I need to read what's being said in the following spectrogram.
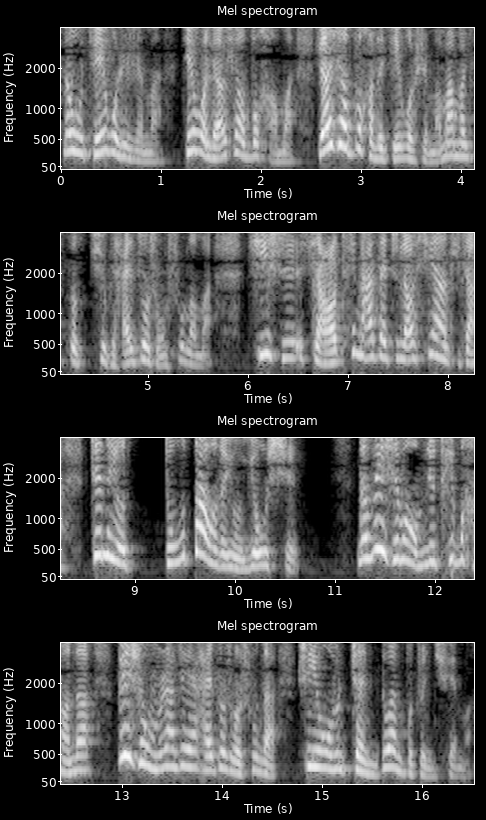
那我结果是什么？结果疗效不好嘛？疗效不好的结果是什么？妈妈做去给孩子做手术了嘛？其实小儿推拿在治疗腺样体上真的有独到的有优势，那为什么我们就推不好呢？为什么我们让这些孩子做手术呢？是因为我们诊断不准确吗？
